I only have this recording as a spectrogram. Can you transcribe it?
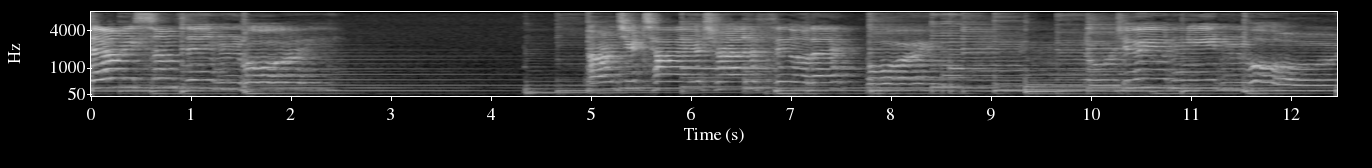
Tell me something, boy. Aren't you tired of trying to fill that void? Or do you need more?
